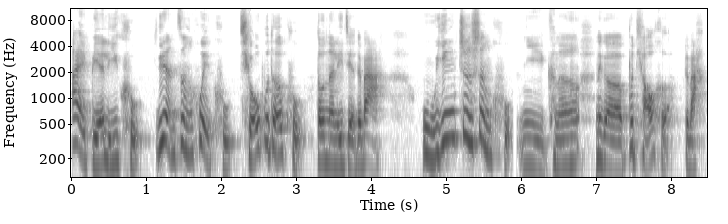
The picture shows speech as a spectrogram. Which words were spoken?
爱别离苦、怨憎会苦、求不得苦，都能理解，对吧？五阴炽盛苦，你可能那个不调和，对吧？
